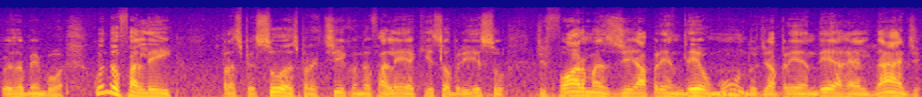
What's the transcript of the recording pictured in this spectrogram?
Coisa bem boa. Quando eu falei para as pessoas, para ti, quando eu falei aqui sobre isso, de formas de aprender o mundo, de aprender a realidade,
